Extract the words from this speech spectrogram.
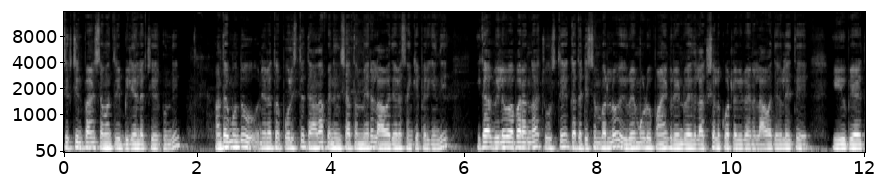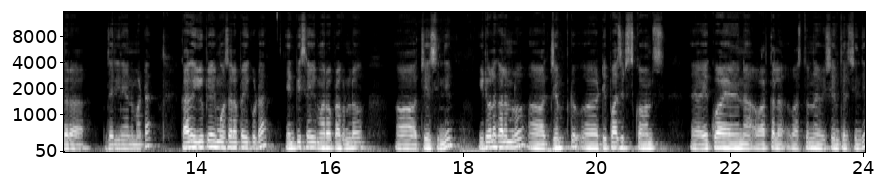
సిక్స్టీన్ పాయింట్ సెవెన్ త్రీ బిలియన్లకు చేరుకుంది. అంతకుముందు నెలతో పోలిస్తే దాదాపు ఎనిమిది శాతం మేర లావాదేవీల సంఖ్య పెరిగింది. ఇక విలువ పరంగా చూస్తే గత డిసెంబర్లో ఇరవై మూడు పాయింట్ రెండు ఐదు లక్షల కోట్ల విలువైన లావాదేవీలు అయితే ఈ యూపీఐ ద్వారా జరిగినాయి అన్నమాట కాగా యూపీఐ మోసాలపై కూడా ఎన్పిసిఐ మరో ప్రకటనలో చేసింది. ఇటీవల కాలంలో జంప్డ్ డిపాజిట్ స్కామ్స్ ఎక్కువ అయిన వార్తలు వస్తున్న విషయం తెలిసిందే.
